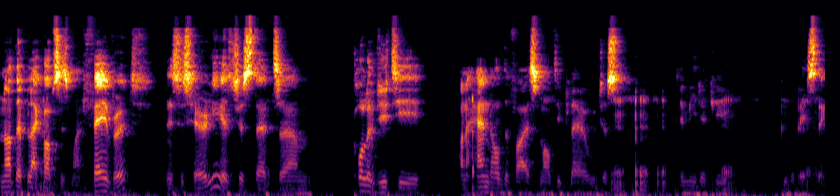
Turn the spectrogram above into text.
Not that Black Ops is my favorite necessarily, it's just that um, Call of Duty on a handheld device multiplayer would just immediately be the best thing.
